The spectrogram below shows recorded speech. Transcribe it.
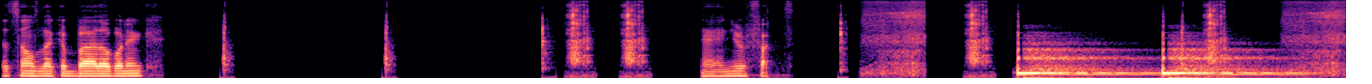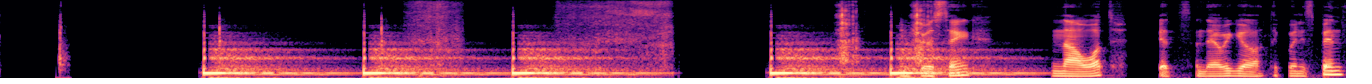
That sounds like a bad opening. And you're fucked. Interesting. Now what? Get and there we go. The queen is pinned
